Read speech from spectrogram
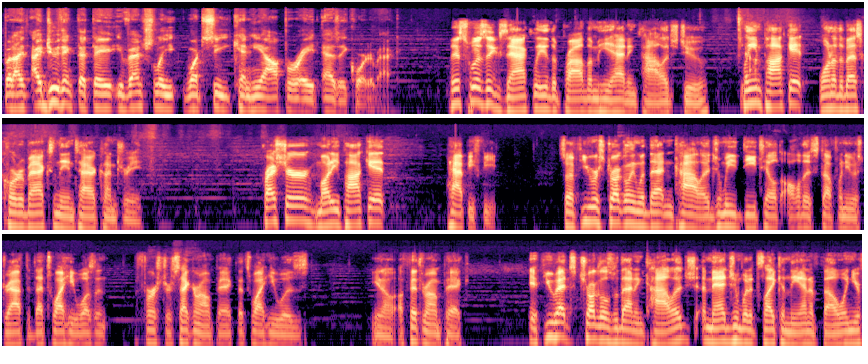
but I, I do think that they eventually want to see can he operate as a quarterback. This was exactly the problem he had in college, too. Clean yeah. pocket, one of the best quarterbacks in the entire country. Pressure, muddy pocket, happy feet. So if you were struggling with that in college, and we detailed all this stuff when he was drafted, that's why he wasn't first or second round pick. That's why he was, you know, a fifth round pick. If you had struggles with that in college, imagine what it's like in the NFL when you're.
